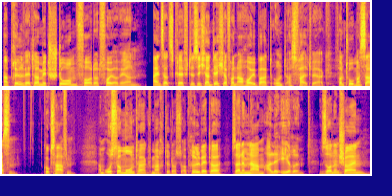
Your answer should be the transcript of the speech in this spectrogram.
Aprilwetter mit Sturm fordert Feuerwehren. Einsatzkräfte sichern Dächer von Ahoybad und Asphaltwerk von Thomas Sassen. Cuxhaven. Am Ostermontag machte das Aprilwetter seinem Namen alle Ehre. Sonnenschein,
